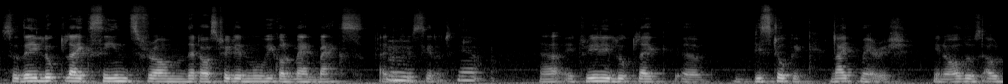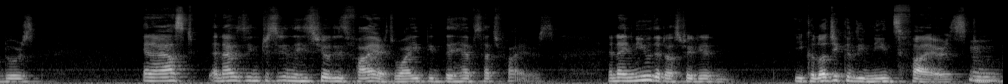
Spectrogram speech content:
So they looked like scenes from that Australian movie called Mad Max. I don't know if you've seen it. Yeah. Uh, it really looked like uh, dystopic, nightmarish. You know, all those outdoors and I asked, and I was interested in the history of these fires. Why did they have such fires? And I knew that Australia ecologically needs fires to Mm.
